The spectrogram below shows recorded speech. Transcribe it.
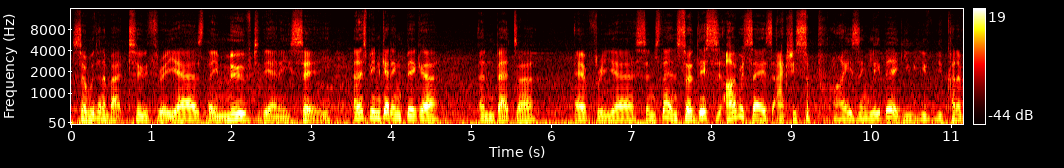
So within about two three years, they moved to the NEC, and it's been getting bigger and better every year since then. So this, I would say, is actually surprisingly big. You you, you kind of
